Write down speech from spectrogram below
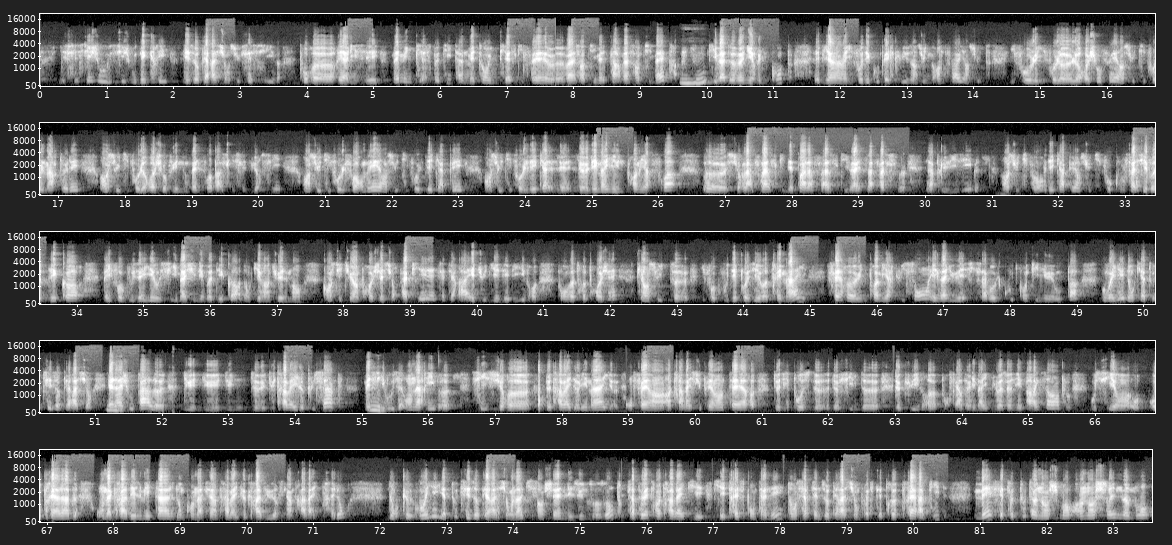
si je, vous, si je vous décris les opérations successives pour euh, réaliser même une pièce petite, admettons une pièce qui fait 20 euh, cm par 20 cm, mhm. qui va devenir une coupe, eh bien, il faut découper le cuivre dans une grande feuille, ensuite, il faut, il faut le, le, réchauffer, ensuite, il faut le marteler, ensuite, il faut le réchauffer une nouvelle fois parce qu'il s'est durci, ensuite, il faut le former, ensuite, il faut le décaper, ensuite, il faut l'émailler une première fois euh, sur la face qui n'est pas la face qui va être la face la plus visible, Ensuite, il faut décaper. Ensuite, il faut que vous fassiez votre décor, mais il faut que vous ayez aussi imaginé votre décor, donc éventuellement constituer un projet sur papier, etc., étudier des livres pour votre projet. Puis ensuite, euh, il faut que vous déposiez votre émail, faire euh, une première cuisson, évaluer si ça vaut le coup de continuer ou pas. Vous voyez, donc il y a toutes ces opérations. Et là, je vous parle du, du, du, du travail le plus simple mais si vous, on arrive, si sur euh, le travail de l'émail, on fait un, travail supplémentaire de dépose de, de fils de, de, cuivre pour faire de l'émail cloisonné, par exemple, ou si au, préalable, on a gradé le métal, donc on a fait un travail de gravure, c'est un travail très long. Donc, vous voyez, il y a toutes ces opérations-là qui s'enchaînent les unes aux autres. Ça peut être un travail qui est, qui est très spontané, dont certaines opérations peuvent être très rapides, mais c'est tout un enchaînement, un enchaînement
